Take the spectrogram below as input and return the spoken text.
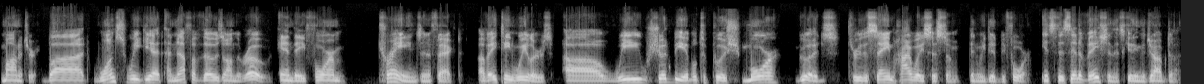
monitoring. But once we get enough of those on the road and they form trains in effect of 18 wheelers, uh, we should be able to push more goods through the same highway system than we did before. It's this innovation that's getting the job done.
